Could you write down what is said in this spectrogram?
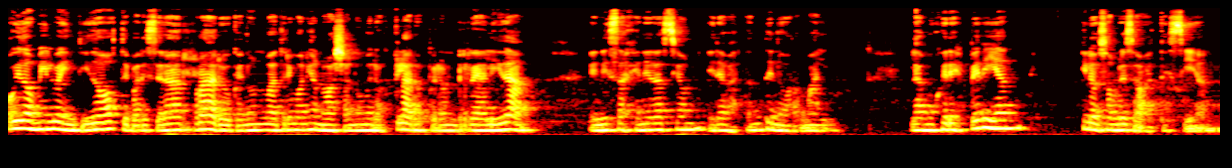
Hoy 2022 te parecerá raro que en un matrimonio no haya números claros, pero en realidad en esa generación era bastante normal. Las mujeres pedían y los hombres abastecían.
